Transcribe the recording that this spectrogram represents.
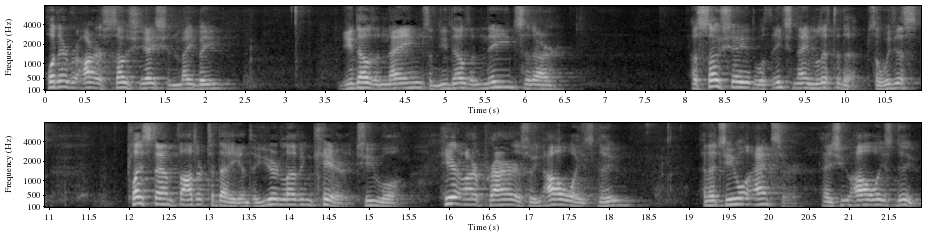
whatever our association may be, you know the names and you know the needs that are associated with each name lifted up. So we just place them, Father, today into your loving care that you will hear our prayer as we always do, and that you will answer as you always do,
